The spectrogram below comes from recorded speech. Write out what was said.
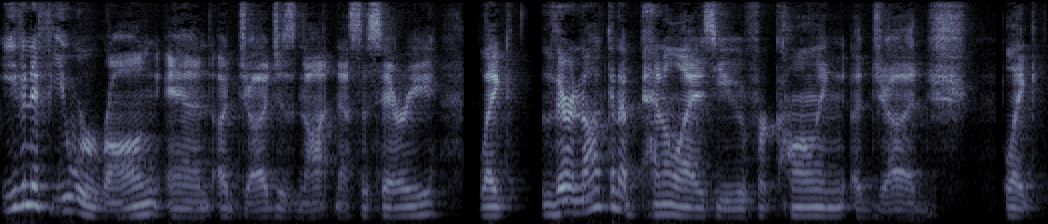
even if you were wrong and a judge is not necessary, like they're not going to penalize you for calling a judge. Like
